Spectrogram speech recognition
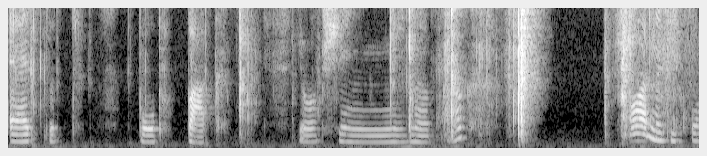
этот поп-пак. Я вообще не знаю как. Ладно, тихо.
